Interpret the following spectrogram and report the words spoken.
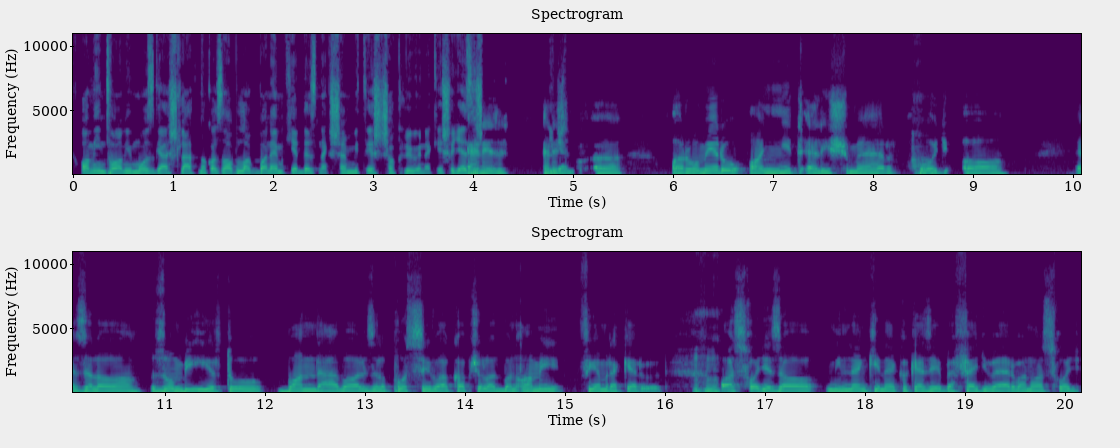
amint valami mozgást látnak az ablakban, nem kérdeznek semmit, és csak lőnek. És hogy ez elnézést, is... elnézést, a, a Romero annyit elismer, Aha. hogy a ezzel a zombi írtó bandával, ezzel a posszéval kapcsolatban, ami filmre került, uh-huh. az, hogy ez a mindenkinek a kezébe fegyver van, az, hogy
